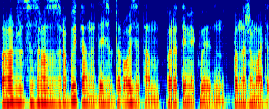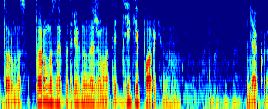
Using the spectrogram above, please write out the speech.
Раджу це зразу зробити, а не десь в дорозі, там перед тим як ви понажимаєте тормоз. Тормоз не потрібно нажимати, тільки паркінгом. Дякую.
